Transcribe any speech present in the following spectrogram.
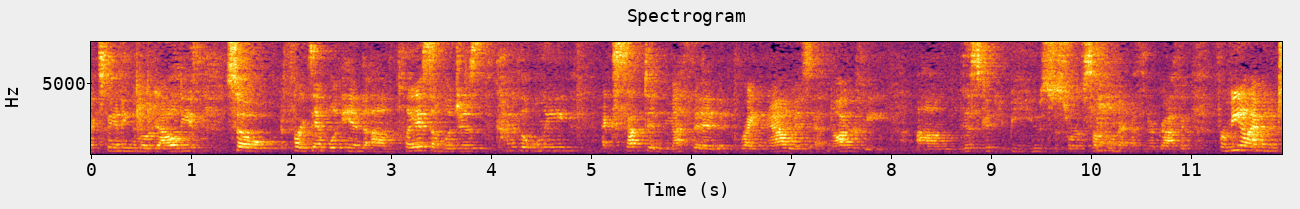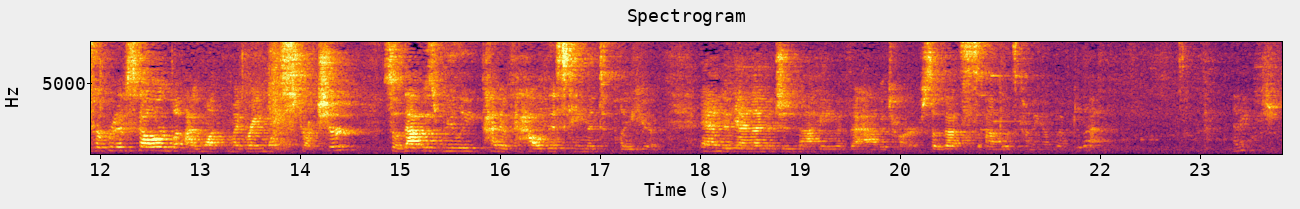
expanding the modalities. So, for example, in um, play assemblages, kind of the only accepted method right now is ethnography. Um, this could be used to sort of supplement ethnographic. For me, I'm an interpretive scholar, but I want my brain wants structure. So that was really kind of how this came into play here. And again, I mentioned mapping with the avatar. So that's um, what's coming up after that. Any questions?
